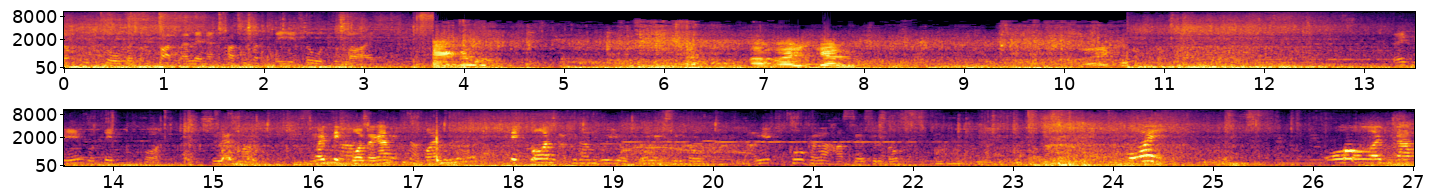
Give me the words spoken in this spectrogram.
ยกตูไปตรงช็อตนั้นเลยนะช็อตที่มันตีสู้ทุนลอยเฮ้ยพีมกูติดโคตร ไม่ติดโคนเหมือนกันโอ้ยติดโคน 爆弾部位を攻撃すると打撃効果が発生するぞ โอ้ย โอ้ยครับ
